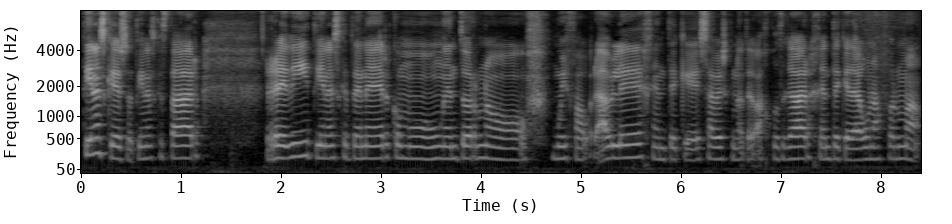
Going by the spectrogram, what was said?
tienes que eso, tienes que estar ready, tienes que tener como un entorno muy favorable, gente que sabes que no te va a juzgar, gente que de alguna forma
